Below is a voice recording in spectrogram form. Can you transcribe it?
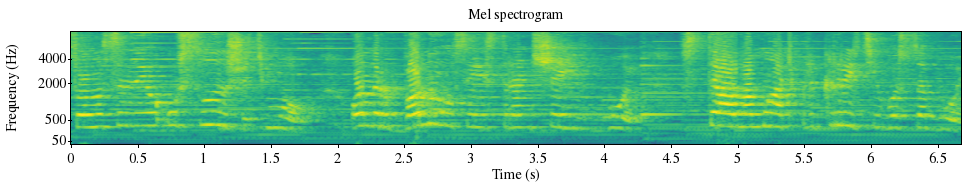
Словно сын ее услышать мог. Он рванулся из траншеи в бой. Встала мать прикрыть его собой.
